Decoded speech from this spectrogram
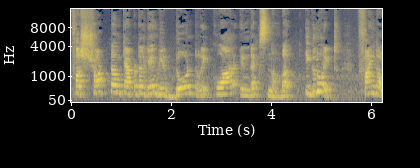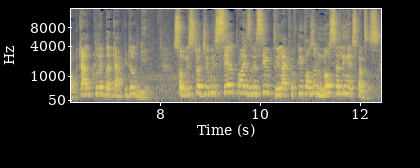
For short term capital gain we don't require index number. Ignore it. Find out, calculate the capital gain. So Mr. Jimmy's sale price received 3 lakh 50,000, no selling expenses.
